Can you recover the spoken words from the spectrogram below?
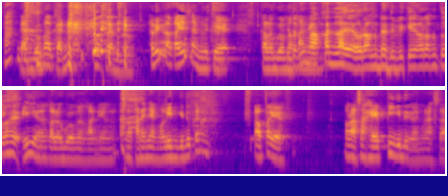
Makan gue makan. Makan dong. Tapi makanya sambil kayak kalau gue makan tapi yang- makan lah ya orang udah dibikin orang tua ya. Iya kalau gue makan yang makanan yang lean gitu kan apa ya ngerasa happy gitu kan ngerasa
